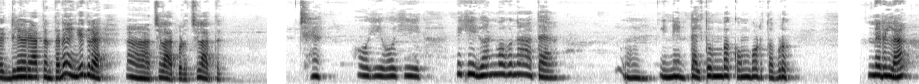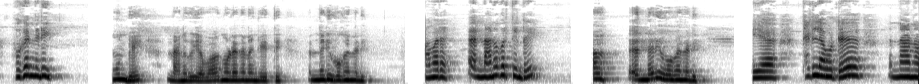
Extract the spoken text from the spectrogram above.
ಡೆಲಿವರಿ ಆತಂತಾನೆ ಹೆಂಗಿದ್ರೆ? ಚಲೋ ಆತ್ ಬಿಡು ಚಲೋ ಆತು. ಹೋಗಿ ಹೋಗಿ ಈಗ ಗಂಡು ಮಗುನ ಆತ. ಇನ್ನೇನು ತಲೆ ತುಂಬ ಕೊಂಬಿಡ್ತ ಬಿಡು. ನಡಿಲ್ಲ ಹೋಗ ನಡಿ. ಹ್ಞೂ ಬೇ ನನಗೂ ಯಾವಾಗ ನೋಡೋಣ ನಂಗೆ ಐತಿ ನಡಿ ಹೋಗ ನಡಿ. ಅವರೇ ನಾನು ಬರ್ತೀನಿ ರೀ. ಹಾಂ ನಡಿ ಹೋಗ ನಡಿ. ತಡಿಲ್ಲ ಒಟ್ಟು ನಾನು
